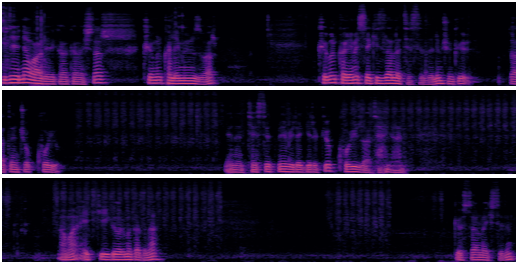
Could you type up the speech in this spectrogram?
Bir de ne var dedik arkadaşlar? Kömür kalemimiz var. Kömür kalemi 8'lerle test edelim. Çünkü zaten çok koyu. Yani test etmeye bile gerek yok. Koyu zaten yani. Ama etkiyi görmek adına göstermek istedim.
